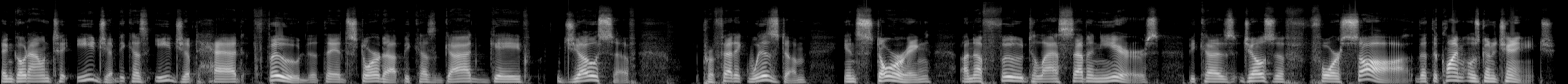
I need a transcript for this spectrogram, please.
and go down to Egypt because Egypt had food that they had stored up because God gave Joseph prophetic wisdom in storing enough food to last seven years because Joseph foresaw that the climate was going to change,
